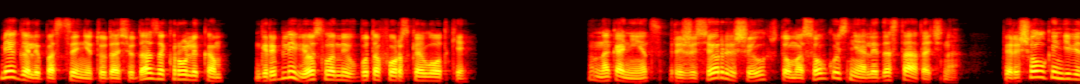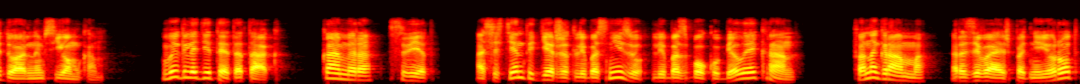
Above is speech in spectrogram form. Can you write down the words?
Бегали по сцене туда-сюда за кроликом, гребли веслами в бутафорской лодке. Наконец, режиссер решил, что массовку сняли достаточно. Перешел к индивидуальным съемкам. Выглядит это так. Камера, свет. Ассистенты держат либо снизу, либо сбоку белый экран. Фонограмма. Разеваешь под нее рот,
